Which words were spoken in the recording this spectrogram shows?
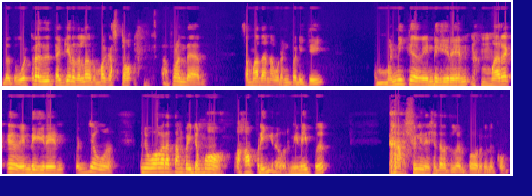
இந்த ஒட்டுறது தைக்கிறதெல்லாம் ரொம்ப கஷ்டம். அப்புறம் இந்த சமாதான உடன்படிக்கை மன்னிக்க வேண்டுகிறேன் மறக்க வேண்டுகிறேன் கொஞ்சம் கொஞ்சம் ஓவராக தான் போயிட்டோமோ அப்படிங்கிற ஒரு நினைப்பு. அஸ்வினி நட்சத்திரத்துல இருப்பவர்களுக்கும்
